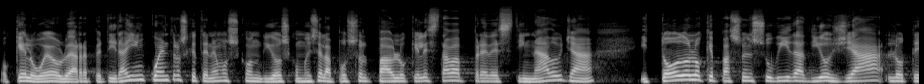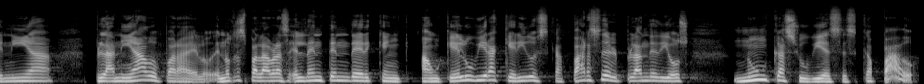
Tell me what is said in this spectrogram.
Ok, lo voy a volver a repetir. Hay encuentros que tenemos con Dios, como dice el apóstol Pablo, que él estaba predestinado ya y todo lo que pasó en su vida, Dios ya lo tenía planeado para él. En otras palabras, él da a entender que aunque él hubiera querido escaparse del plan de Dios, nunca se hubiese escapado.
